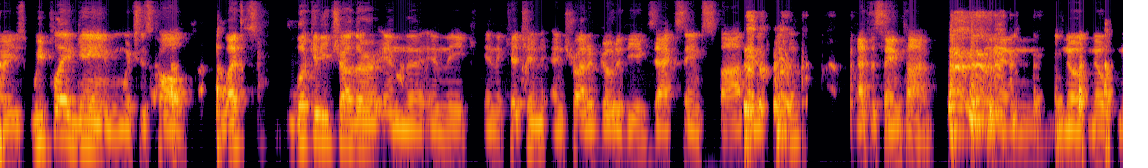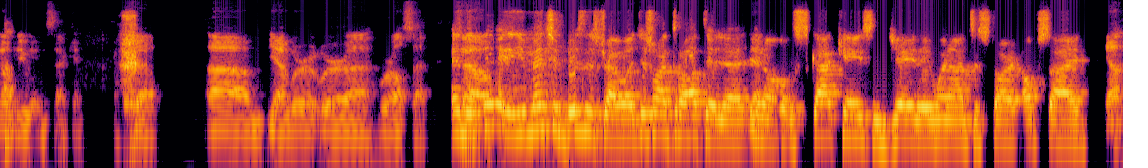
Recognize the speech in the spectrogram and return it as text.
are you, we play a game which is called Let's look at each other in the in the in the kitchen and try to go to the exact same spot in the kitchen at the same time. And no, no, nobody wins second. So, um, yeah, we're we're uh, we're all set. And so, the thing, you mentioned business travel. I just want to throw out there that yeah. you know Scott Case and Jay they went on to start Upside. Yeah.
